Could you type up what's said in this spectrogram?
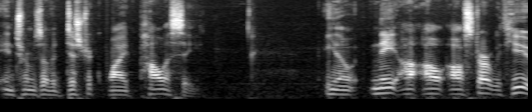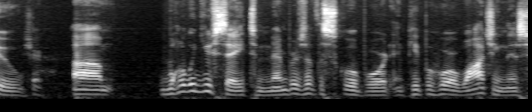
in terms of a district-wide policy you know, Nate, I'll, I'll start with you. Sure. Um, what would you say to members of the school board and people who are watching this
